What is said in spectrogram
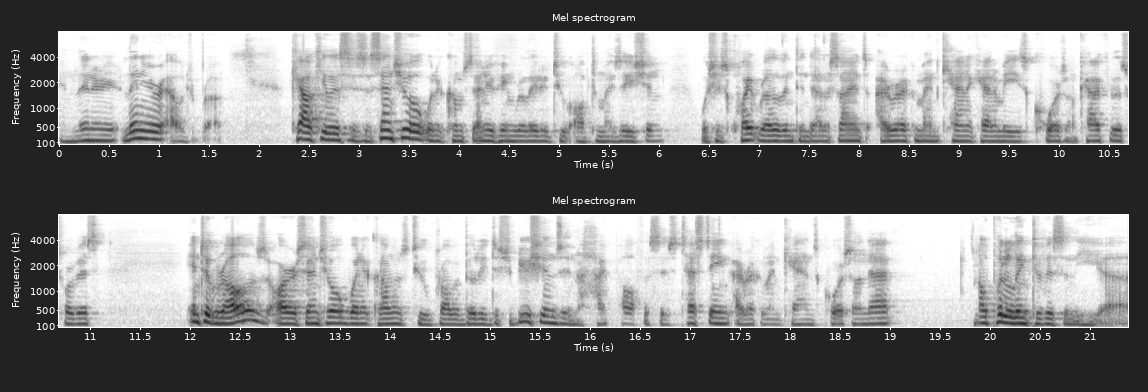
and linear, linear algebra. Calculus is essential when it comes to anything related to optimization, which is quite relevant in data science. I recommend Khan Academy's course on calculus for this. Integrals are essential when it comes to probability distributions and hypothesis testing. I recommend Khan's course on that. I'll put a link to this in the uh,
